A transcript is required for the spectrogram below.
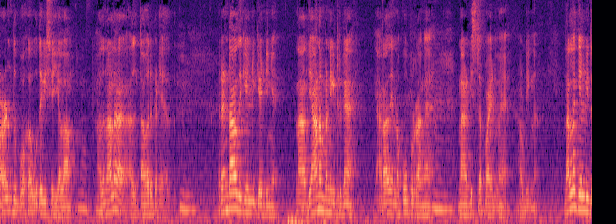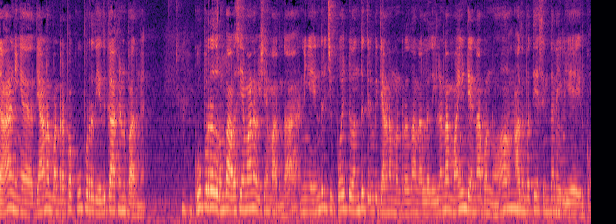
ஆழ்ந்து போக உதவி செய்யலாம். அதனால அது தவறு கிடையாது. ரெண்டாவது கேள்வி கேட்டீங்க. நான் தியானம் பண்ணிக்கிட்டு இருக்கேன் யாராவது என்னை கூப்பிடுறாங்க நான் டிஸ்டர்ப் ஆயிடுவேன் அப்படின்னு. நல்ல கேள்விதான். நீங்கள் தியானம் பண்ணுறப்ப கூப்பிடுறது எதுக்காகன்னு பாருங்க. கூப்பிடுறது ரொம்ப அவசியமான விஷயமா இருந்தா நீங்க எந்திரிச்சு போயிட்டு வந்து திரும்பி தியானம் பண்றது தான் நல்லது. இல்லைன்னா மைண்ட் என்ன பண்ணும்? அதை பத்திய சிந்தனையிலேயே இருக்கும்.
